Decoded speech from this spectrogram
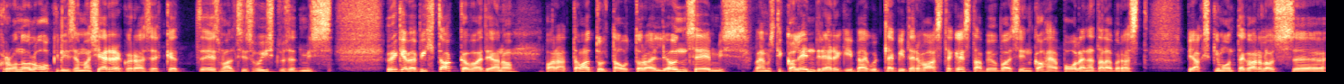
kronoloogilisemas järjekorras, ehk et esmalt siis võistlused, mis õige pea pihta hakkavad ja noh, paratamatult autoralli on see, mis vähemasti kalendri järgi peaaegu läbi terve aasta kestab juba siin kahe poole nädala pärast peakski Monte Carlos äh,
